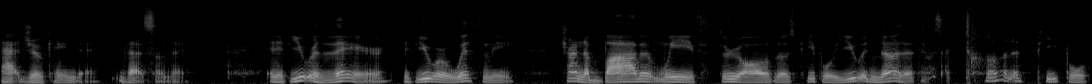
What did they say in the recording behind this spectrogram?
at Joe Cain Day that Sunday. And if you were there, if you were with me, trying to bob and weave through all of those people, you would know that there was a ton of people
